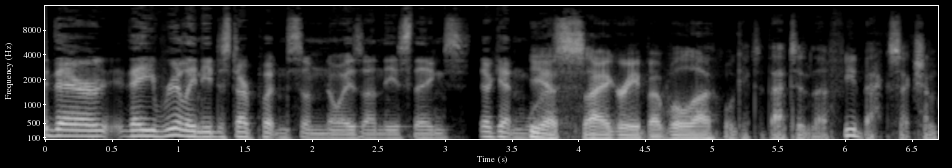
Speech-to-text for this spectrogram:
they're they really need to start putting some noise on these things. They're getting worse. Yes, I agree, but we'll uh, we'll get to that in the feedback section.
